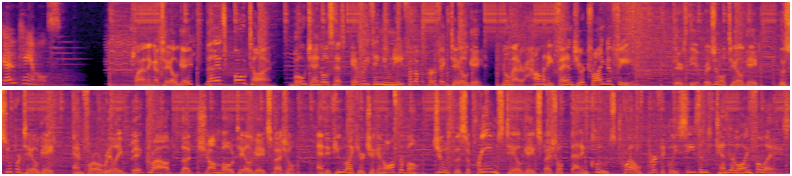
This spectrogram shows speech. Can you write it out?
Go Camels! Planning a tailgate? Then it's bow time. Bojangles has everything you need for the perfect tailgate, no matter how many fans you're trying to feed. There's the original tailgate, the super tailgate, and for a really big crowd, the jumbo tailgate special. And if you like your chicken off the bone, choose the Supreme's tailgate special that includes 12 perfectly seasoned tenderloin fillets.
